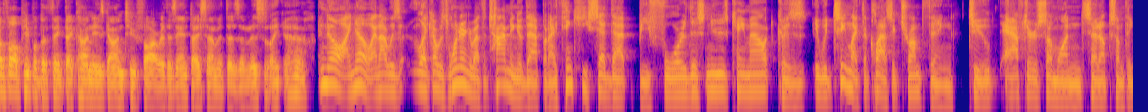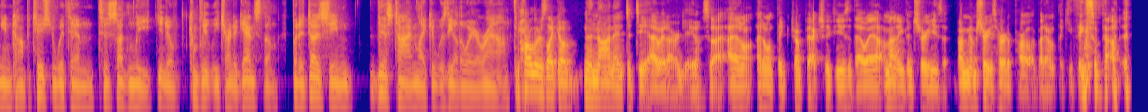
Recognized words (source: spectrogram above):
of all people to think that Kanye's gone too far with his anti-Semitism. is like, ugh. no, I know, and I was like, I was wondering about the timing of that, but I think he said that before this news came out because it would seem like the classic Trump thing to after someone set up something in competition with him to suddenly, you know, completely turn against them. But it does seem this time like it was the other way around. Parler's like a, a non-entity, I would argue. So I, I, don't I don't think Trump actually views it that way. I'm not even sure he's I mean, I'm sure he's heard of Parler, but I don't think he thinks about it.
